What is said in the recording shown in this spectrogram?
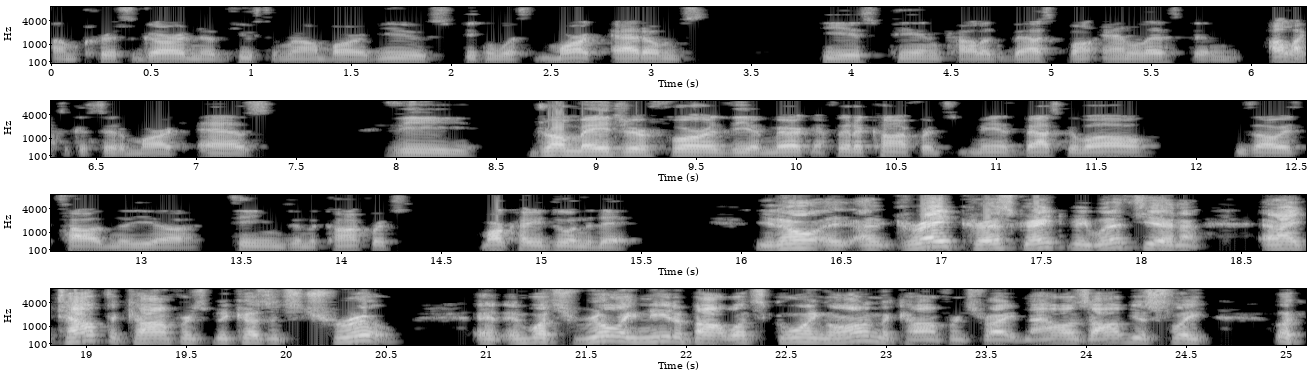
I'm Chris Gardner of Houston Roundball Review, speaking with Mark Adams, ESPN college basketball analyst, and I like to consider Mark as the drum major for the American Athletic Conference men's basketball. He's always touting the uh, teams in the conference. Mark, how you doing today? You know, uh, great, Chris. Great to be with you. And, uh, and I tout the conference because it's true. And, and what's really neat about what's going on in the conference right now is obviously, look,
